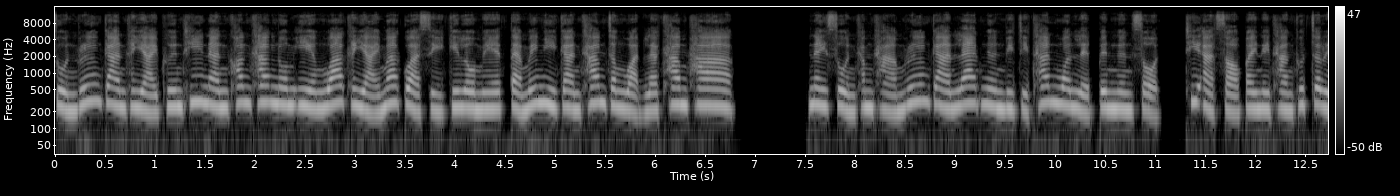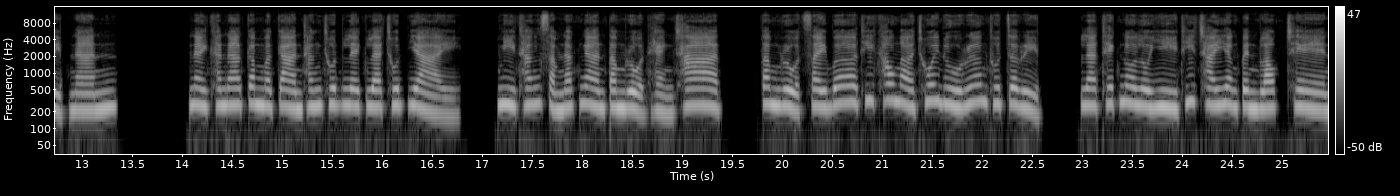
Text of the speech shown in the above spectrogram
ส่วนเรื่องการขยายพื้นที่นั้นค่อนข้างโน้มเอียงว่าขยายมากกว่า 4 กิโลเมตร แต่ไม่มีการข้ามจังหวัดและข้ามภาคในส่วนคำถามเรื่องการแลกเงินดิจิทัลวอลเล็ตเป็นเงินสด ที่อาจส่อไปในทางทุจริตนั้น ในคณะกรรมการทั้งชุดเล็กและชุดใหญ่ มีทั้งสำนักงานตำรวจแห่งชาติ ตำรวจไซเบอร์ที่เข้ามาช่วยดูเรื่องทุจริต และเทคโนโลยีที่ใช้ยังเป็นบล็อกเชน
